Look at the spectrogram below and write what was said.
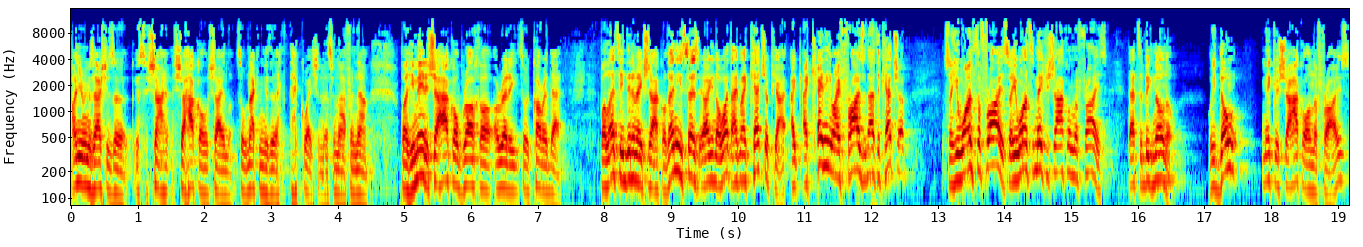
Onion rings actually is a, is a shahakol shaila, so we're not going to get to that, that question, that's for not for now. But he made a shahakol bracha already, so it covered that. But let's say he didn't make shakal. Then he says, oh, you know what? I have my ketchup here. I, I can't eat my fries without the ketchup. So he wants the fries. So he wants to make a shakal on the fries. That's a big no-no. We don't make a shakal on the fries.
